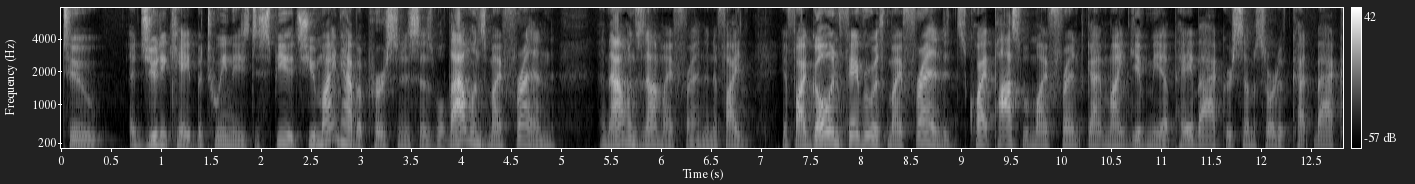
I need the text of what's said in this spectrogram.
to adjudicate between these disputes, you might have a person who says, well, that one's my friend and that one's not my friend, and if I if I go in favor with my friend, it's quite possible my friend might give me a payback or some sort of cutback.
